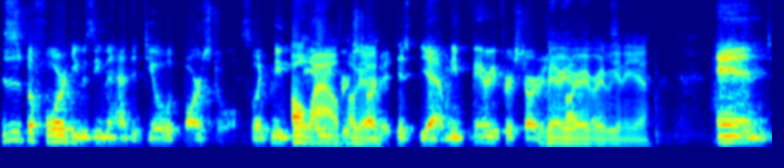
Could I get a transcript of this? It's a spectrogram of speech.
This is before he was even had to deal with Barstool. So like when he Oh, very wow. first Okay. started his yeah, when he very first started very, very, very beginning. Yeah. And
